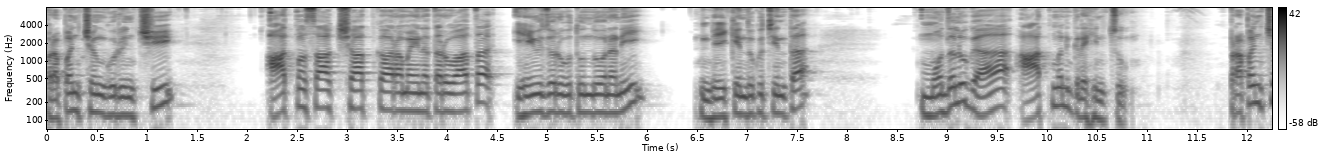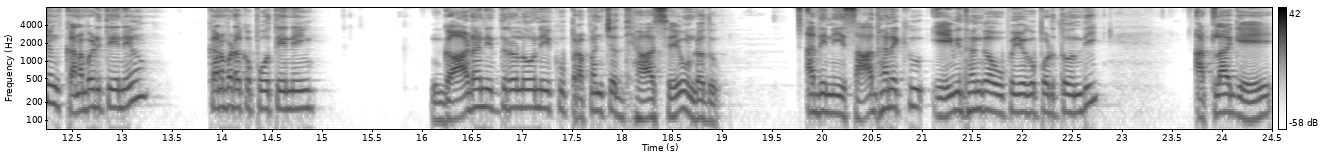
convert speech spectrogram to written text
ప్రపంచం గురించి ఆత్మసాక్షాత్కారమైన తరువాత ఏమి జరుగుతుందోనని నీకెందుకు చింత? మొదలుగా ఆత్మని గ్రహించు. ప్రపంచం కనబడితేనే కనబడకపోతేనే గాఢ నిద్రలో నీకు ప్రపంచ ధ్యాసే ఉండదు. అది నీ సాధనకు ఏ విధంగా ఉపయోగపడుతోంది? అట్లాగే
